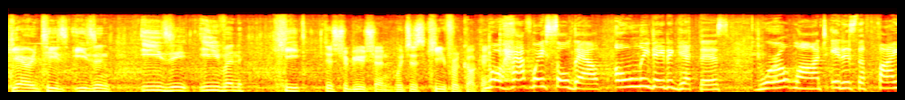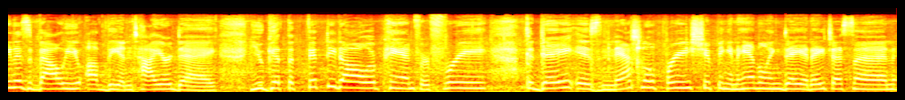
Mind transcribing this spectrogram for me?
guarantees easy, easy, even heat distribution, which is key for cooking. Well, halfway sold out. Only day to get this. World launch. It is the finest value of the entire day. You get the $50 pan for free. Today is National Free Shipping and Handling Day at HSN.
